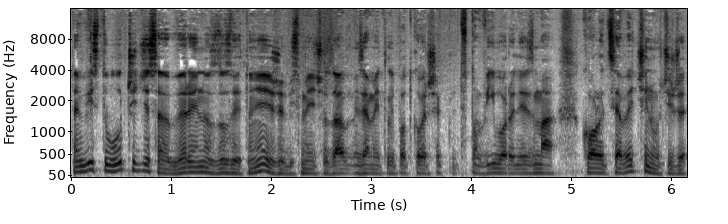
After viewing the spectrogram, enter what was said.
Ten výstup určite sa verejnosť dozvie. To nie je, že by sme niečo zamietli pod kover, však v tom výbore dnes má koalícia väčšinu, čiže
